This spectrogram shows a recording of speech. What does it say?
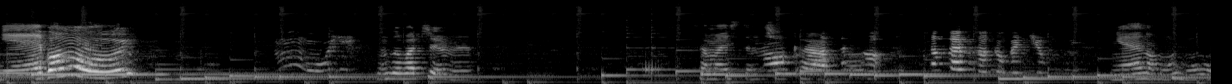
Nie, bo mój. Mój. No zobaczymy. Sama jestem No, na ciekawa. pewno, na pewno to będzie mój. Nie, no mój, mój.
